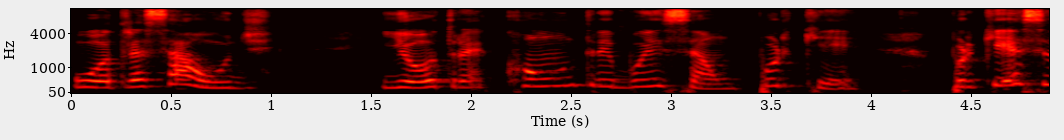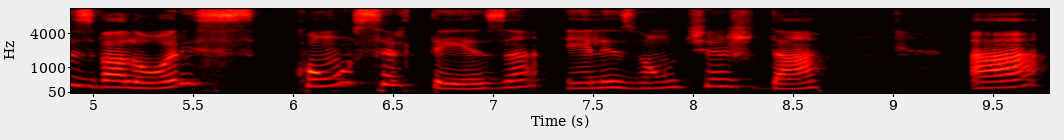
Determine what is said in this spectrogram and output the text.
o outro é saúde e outro é contribuição. Por quê? Porque esses valores com certeza eles vão te ajudar a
